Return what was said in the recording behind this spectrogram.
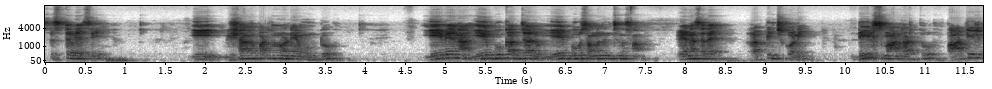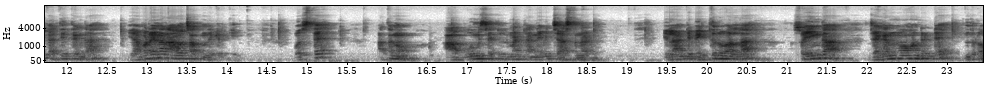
సిస్ట వేసి ఈ విశాఖపట్నంలోనే ఉంటూ ఏవైనా ఏ భూ కబ్జాలు ఏ భూ సంబంధించిన స- సరే రప్పించుకొని డీల్స్ మాట్లాడుతూ పార్టీలకు అతీతంగా ఎవరైనా రావచ్చు అతని దగ్గరికి. వస్తే అతను ఆ భూమి సెటిల్మెంట్ అనేవి చేస్తున్నాడు. ఇలాంటి వ్యక్తుల వల్ల స్వయంగా జగన్మోహన్ రెడ్డే ఇందులో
